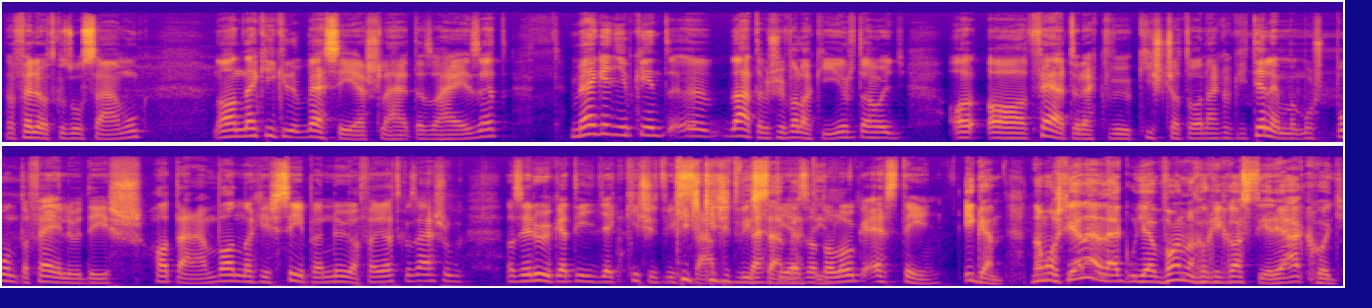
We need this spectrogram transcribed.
a feliratkozó számuk, na nekik veszélyes lehet ez a helyzet. Meg egyébként láttam is, hogy valaki írta, hogy a, a feltörekvő kis csatornák, akik tényleg most pont a fejlődés határán vannak, és szépen nő a feliratkozásuk, azért őket így egy kicsit vissza kicsit ez a dolog, ez tény. Igen. Na most jelenleg ugye vannak, akik azt írják, hogy,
